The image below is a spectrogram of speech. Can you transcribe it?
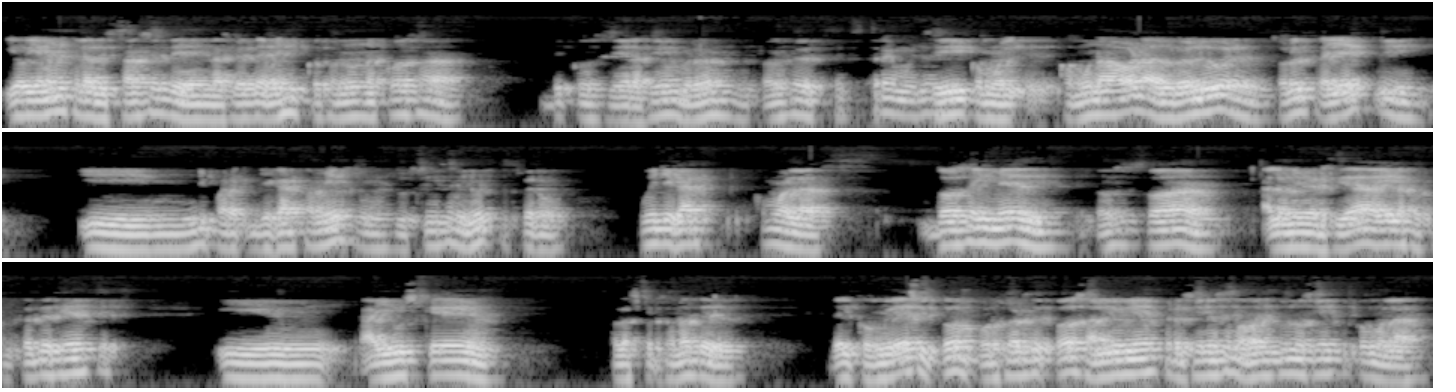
Y obviamente las distancias de la Ciudad de México son una cosa de consideración, ¿verdad? Entonces, extremo ya. Sí, como, como una hora duró el Uber, solo el trayecto y, y, para llegar también, son sus 15 minutos, pero pude llegar como a las doce y media, entonces toda a la universidad, ahí a la Facultad de Ciencias, y mm, ahí busqué a las personas del, del Congreso y todo, por suerte todo salió bien, pero sí en ese momento uno siente como la,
